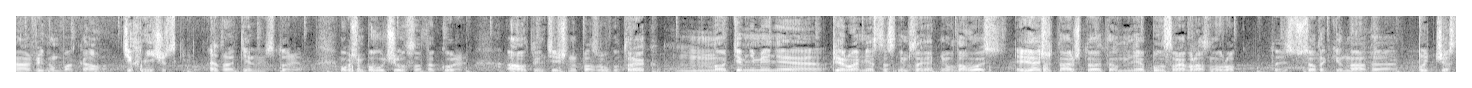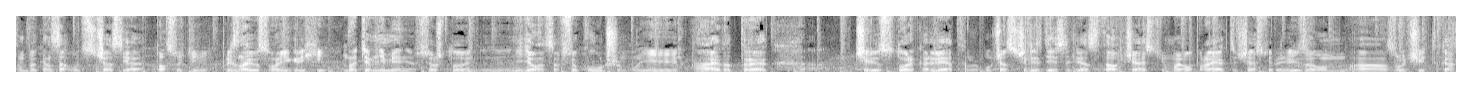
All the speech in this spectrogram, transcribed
а, видом вокала. Технически. Это отдельная история. В общем, получился такой аутентичный по звуку трек, но, тем не менее, первое место с ним занять не удалось. И я считаю, что это мне был своеобразный урок. То есть все-таки надо быть честным до конца. Вот сейчас я, по сути, признаю свои грехи. Но тем не менее, все, что не делается, все к лучшему. И а, этот трек через столько лет, уже получается через 10 лет стал частью моего проекта, частью релиза. Он а, звучит как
